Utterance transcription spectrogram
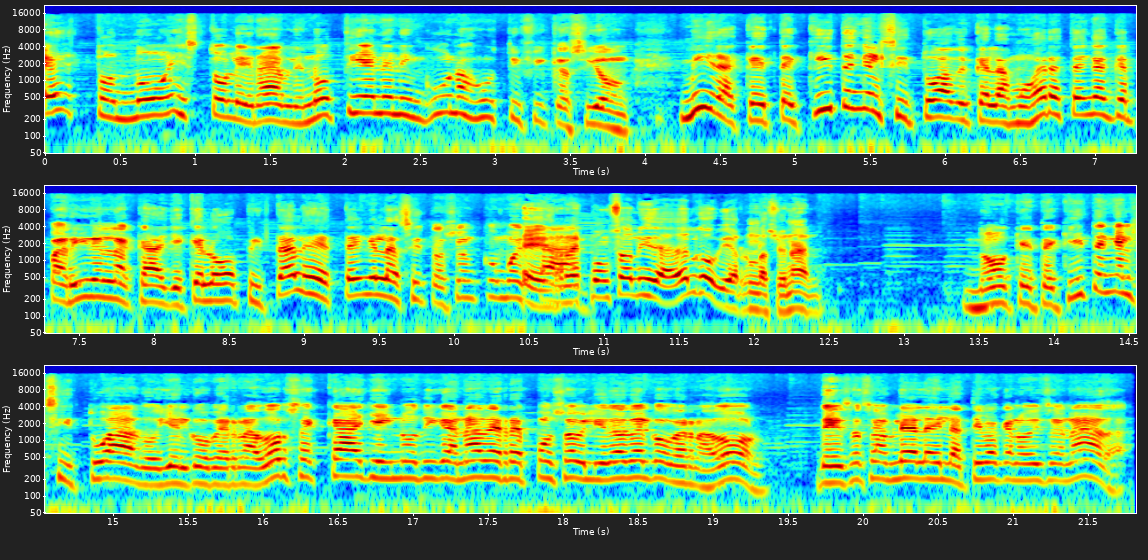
Esto no es tolerable, no tiene ninguna justificación. Mira, que te quiten el situado y que las mujeres tengan que parir en la calle, que los hospitales estén en la situación como están. Es responsabilidad del gobierno nacional. No, que te quiten el situado y el gobernador se calle y no diga nada es responsabilidad del gobernador de esa Asamblea Legislativa que no dice nada.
